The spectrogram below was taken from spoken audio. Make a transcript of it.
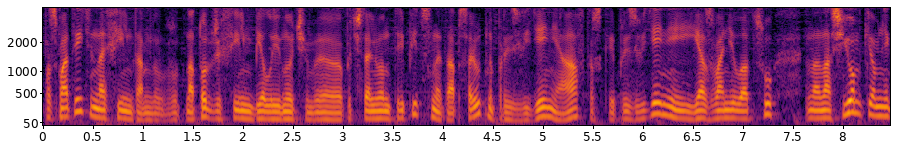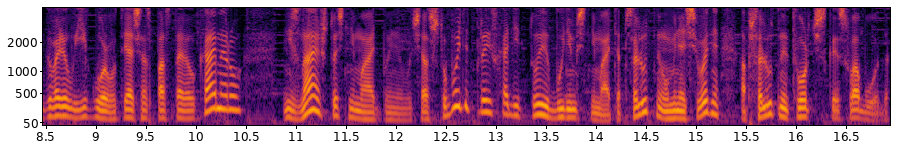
посмотрите на фильм, там, ну, на тот же фильм «Белые ночи» э, почтальона Трепицына. Это абсолютно произведение, авторское произведение. И я звонил отцу на, на съемке, он мне говорил, Егор, вот я сейчас поставил камеру, не знаю, что снимать будем. Вот сейчас что будет происходить, то и будем снимать. Абсолютно, у меня сегодня абсолютная творческая свобода.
